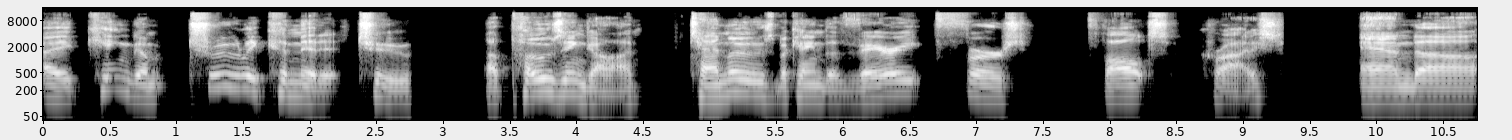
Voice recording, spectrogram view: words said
a kingdom truly committed to opposing God. Tammuz became the very first false Christ, and uh,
